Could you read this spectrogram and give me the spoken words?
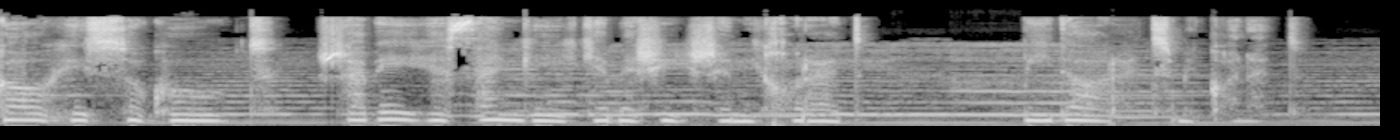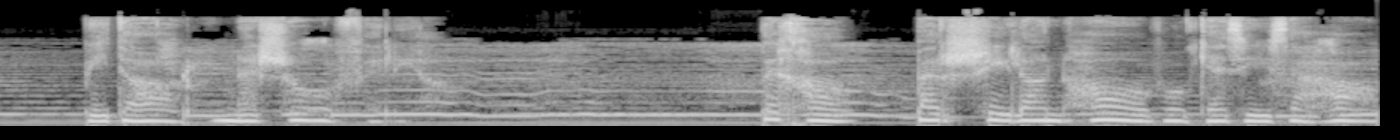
گاهی سکوت شبیه سنگی که به شیشه می‌خورد بیدارت می‌کند. بیدار نشو فلیا. بخواب بر شیلان ها و گزیزه ها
